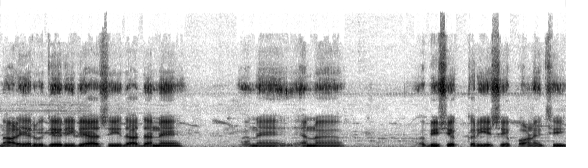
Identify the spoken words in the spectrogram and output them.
નાળિયેર વધેરી રહ્યા છીએ દાદાને અને એને અભિષેક કરીએ છીએ પાણીથી.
